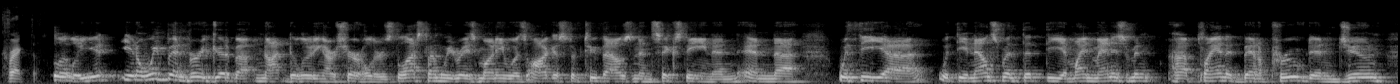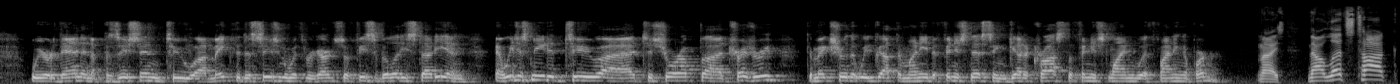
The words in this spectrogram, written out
correct. Absolutely. You, you, know, we've been very good about not diluting our shareholders. The last time we raised money was August of 2016, and and uh, with the uh, with the announcement that the mine management uh, plan had been approved in June. We were then in a position to uh, make the decision with regards to a feasibility study, and, and we just needed to uh, to shore up uh, Treasury to make sure that we've got the money to finish this and get across the finish line with finding a partner. Nice. Now let's talk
